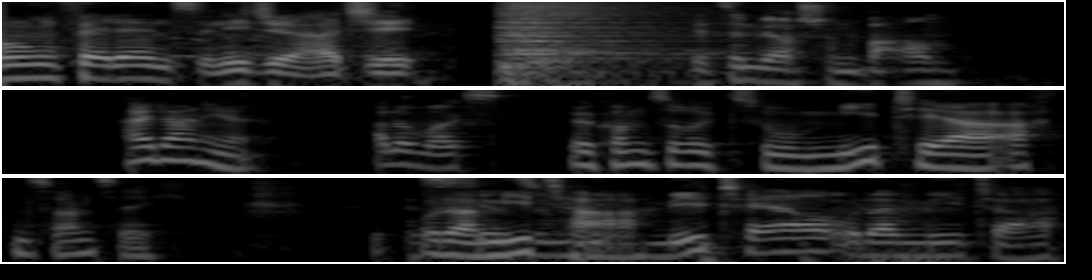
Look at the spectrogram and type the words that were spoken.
Konferenz 28 Jetzt sind wir auch schon warm. Hi Daniel, Hallo Max. willkommen zurück zu Meteor 28. Ist Oder Meta. Meter oder Meta?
